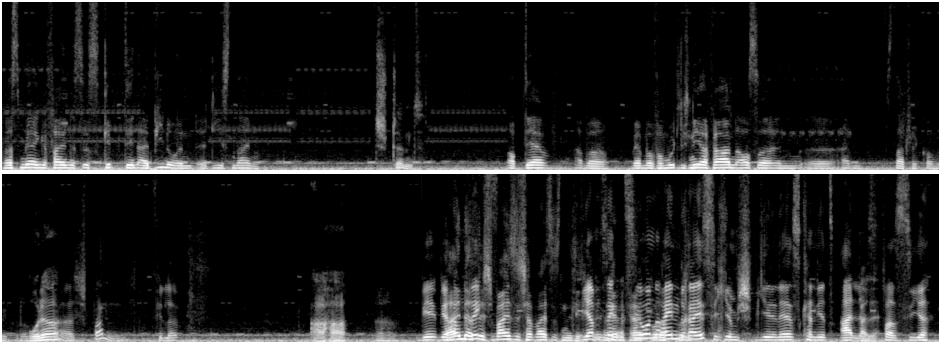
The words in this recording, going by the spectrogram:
was mir eingefallen ist, es gibt den Albino in äh, DS9. Stimmt. Ob der, aber werden wir vermutlich nie erfahren, außer in äh, einem Star Trek Comic oder so. Oder? Ja, spannend. Vielleicht. Aha. Wir, wir Nein, haben, das, ich weiß, ich weiß es nicht. wir haben Sektion Product- 31 im Spiel, ne? Es kann jetzt alles Alle. passieren.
